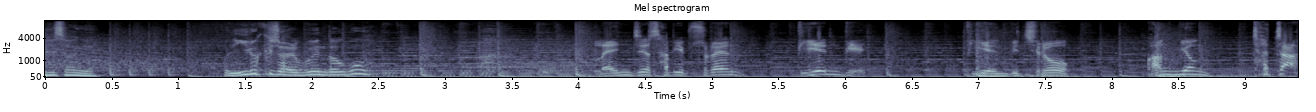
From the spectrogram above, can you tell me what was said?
세상에. 아니 이렇게 잘 보인다고? 렌즈 삽입술엔 B&B, B&B치로 광명 찾자.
